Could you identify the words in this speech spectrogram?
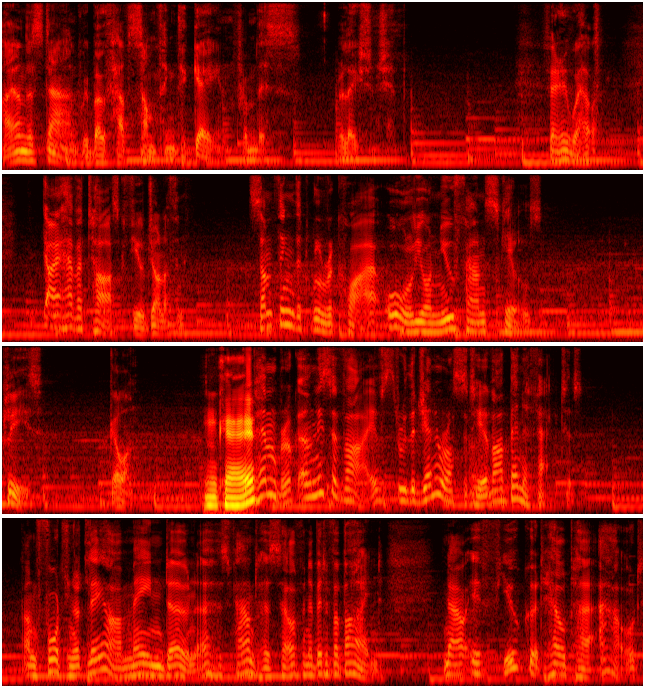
I understand we both have something to gain from this relationship. Very well. I have a task for you, Jonathan. Something that will require all your newfound skills. Please, go on. Okay. Pembroke only survives through the generosity of our benefactors. Unfortunately, our main donor has found herself in a bit of a bind. Now, if you could help her out,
